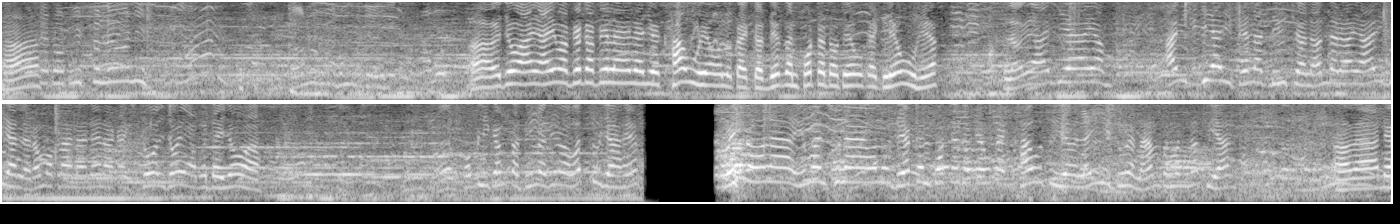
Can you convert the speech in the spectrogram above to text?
હા. હા, હવે જો અહીંયા આવ્યા ભેગા પેલા એને જે ખાવું છે ઓલું કાંઈક ડ્રેગન પોટેટો એવું કંઈક લેવું છે એટલે હવે આજે અહીંયા આવી ગયા ઈ પહેલા જ દિવસે અને અંદર આવી ગયા એટલે રમકડાના ને એના કાંઈક સ્ટોલ જોયા બધા જોવા. પબ્લિક એમ તો ધીમે ધીમે વધતું જાહે. મિત્રો ઓલા હિમાંશુને ઓલું ડ્રેગન પોટેટો કે એવું કંઈક ખાવું હતું હવે લઈ લીધું છે નામ તો મને નથી યાર હવે આને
